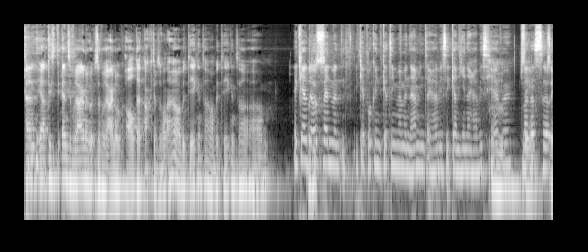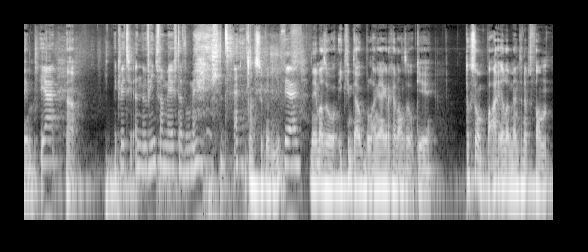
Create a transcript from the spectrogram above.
En, ja, het is, en ze, vragen er, ze vragen er ook altijd achter. Zo van, ah, wat betekent dat? Wat betekent dat? Ehm, Ik heb, Dat is- ook met mijn, ik heb ook een ketting met mijn naam in het Arabisch. Ik kan geen Arabisch schrijven. maar Mhm. same, dat is zo... same. Ja, ja, ik weet, een, een vriend van mij heeft dat voor mij gedaan. dat is super lief. Ja. Nee, maar zo, ik vind dat ook belangrijk dat je dan zo, oké, toch zo een paar elementen hebt van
